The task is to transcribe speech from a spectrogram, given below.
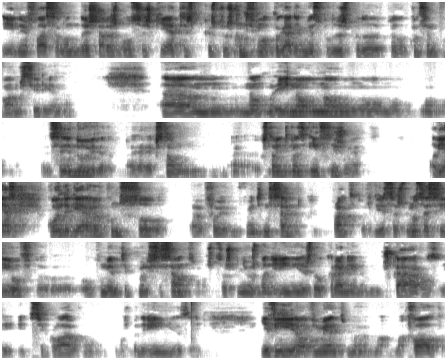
E da inflação não deixar as bolsas quietas porque as pessoas continuam a pagar imenso pelo, pelo, pelo consumo que vão à mercearia. Não, é? um, não E não, não, não, não, sem dúvida, a questão, a questão infelizmente. Aliás, quando a guerra começou, foi muito interessante porque, pronto, os dias, não sei se houve houve o mesmo tipo de manifestação, as pessoas punham as bandeirinhas da Ucrânia nos carros e, e circulavam com, as bandeirinhas e, e havia, obviamente, uma, uma, uma, revolta.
